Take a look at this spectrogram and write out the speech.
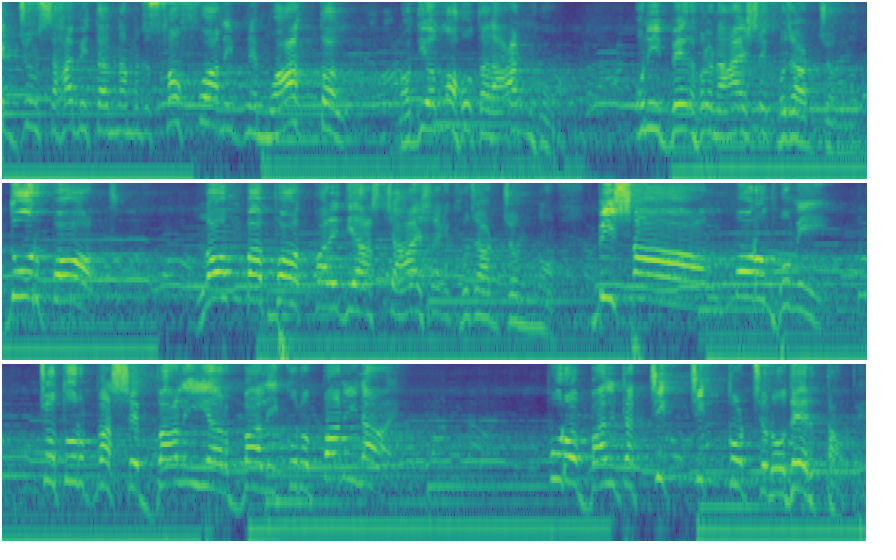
একজন সাহাবি তার নাম হচ্ছে সফওয়ান ইবনে মুআত্তাল রাদিয়াল্লাহু তাআলা আনহু। উনি বের হলেন আয়েশা খোঁজার জন্য। দূর পথ, লম্বা পথ পাড়ি দিয়ে আসছে আয়েশাকে খোঁজার জন্য। বিশাল মরুভূমি, চতুর্পাশে বালি আর বালি, কোনো পানি নাই। পুরো বালিটা চিকচিক করছে রোদের তাপে।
